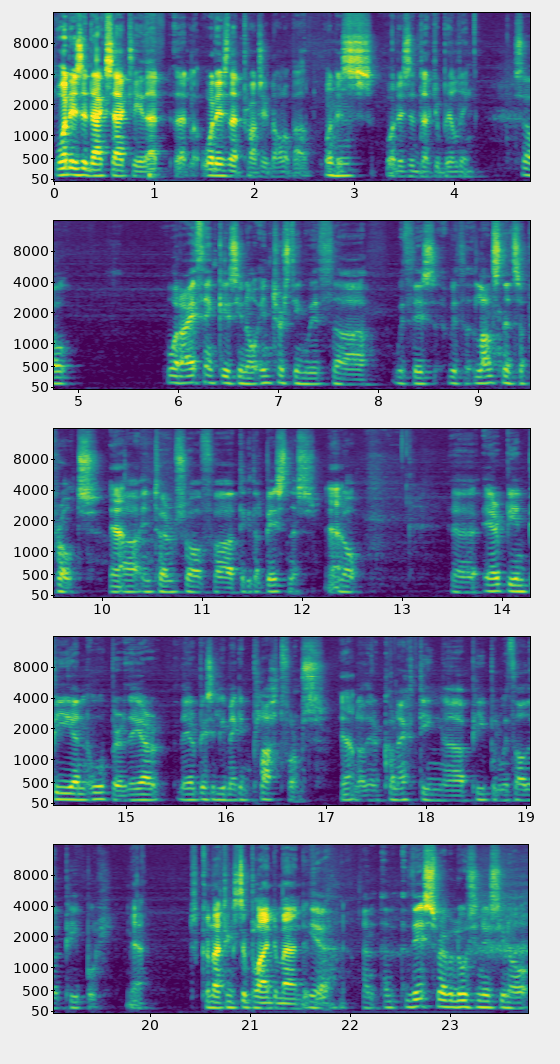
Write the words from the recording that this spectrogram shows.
what is it exactly that, that what is that project all about What Mhm. is what is it that you're building So, what I think is you know interesting with uh, with this with Landsnet's approach Yeah. uh, in terms of uh, digital business. Yeah. You know, uh, Airbnb and Uber they are they are basically making platforms. Yeah. You know, they're connecting uh, people with other people. Just connecting supply and demand Yeah. And and this revolution is you know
